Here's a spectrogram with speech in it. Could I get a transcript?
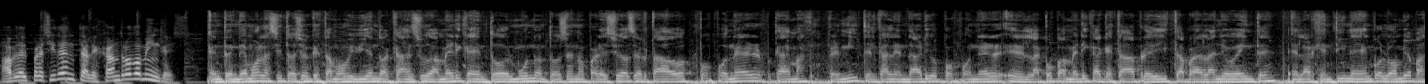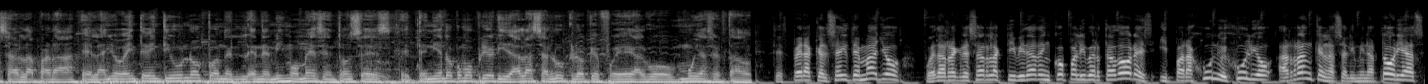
Habla el presidente Alejandro Domínguez. Entendemos la situación que estamos viviendo acá en Sudamérica y en todo el mundo, entonces nos pareció acertado posponer, porque además permite el calendario posponer eh, la Copa América que estaba prevista para el año 20 en la Argentina y en Colombia, pasarla para el año 2021 con el, en el mismo mes. Entonces, eh, teniendo como prioridad la salud, creo que fue algo muy acertado. Se espera que el 6 de mayo pueda regresar la actividad en Copa Libertadores y para junio y julio arranquen las eliminatorias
